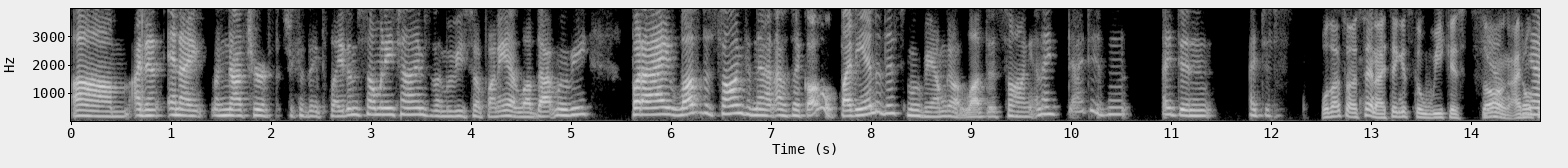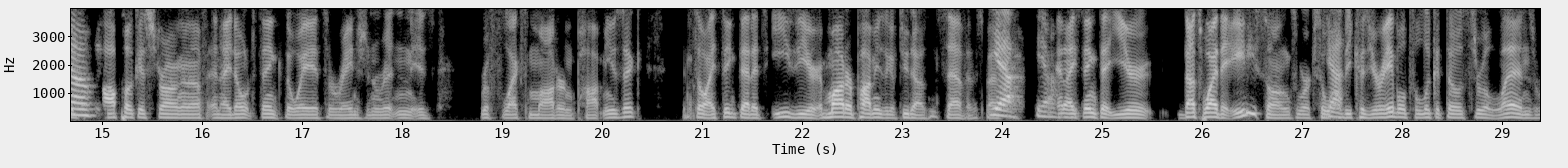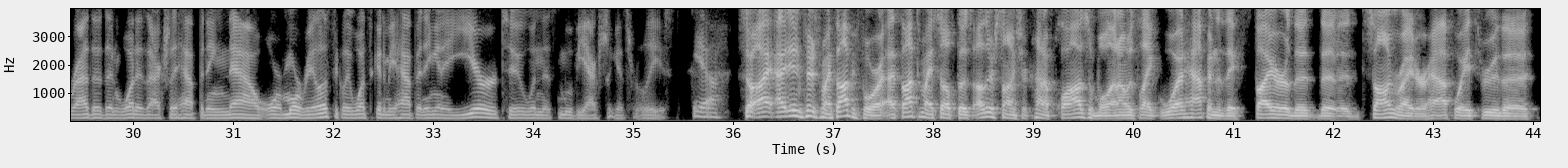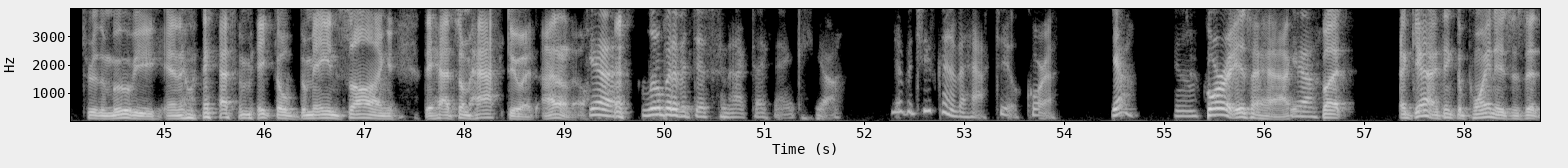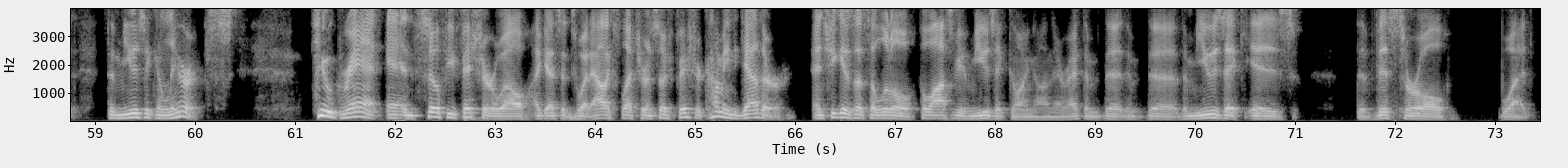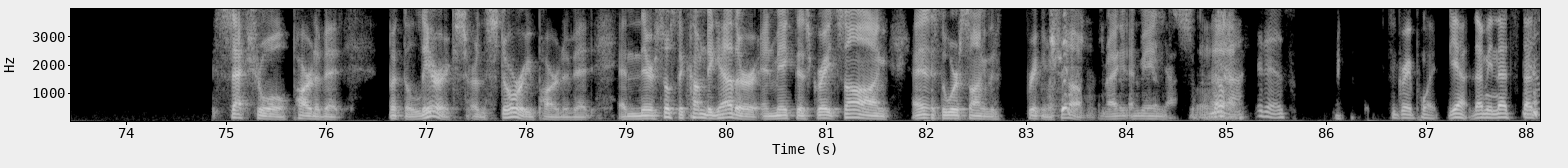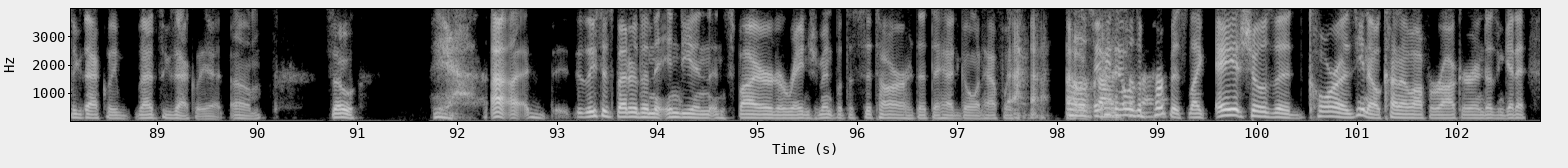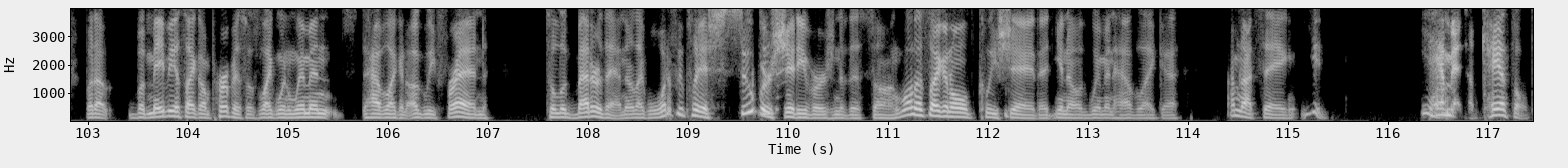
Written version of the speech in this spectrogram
Um, I didn't, and I, I'm not sure if it's because they play them so many times. The movie's so funny. I love that movie, but I love the songs in that. I was like, oh, by the end of this movie, I'm gonna love this song. And I, I didn't, I didn't, I just, Well, that's what I was saying. I think it's the weakest song. I don't Yeah. think the pop hook is strong enough, and I don't think the way it's arranged and written is reflects modern pop music. And so I think that it's easier modern pop music of 2007, especially. yeah, yeah, And I think that you're that's why the 80s songs work so Yeah. well because you're able to look at those through a lens rather than what is actually happening now, or more realistically, what's going to be happening in a year or two when this movie actually gets released. yeah. So I, I didn't finish my thought before. I thought to myself, those other songs are kind of plausible, and I was like, "What happened? Did they fire the the songwriter halfway through the through the movie, and then when they had to make the the main song? They had some hack do it. I don't know. Yeah, a little bit of a disconnect, I think. Yeah. Yeah, but she's kind of a hack too, Cora. Yeah. Know? Cora is a hack. Yeah. But again, I think the point is is that the music and lyrics. Hugh Grant and Sophie Fisher, well, I guess it's what Alex Fletcher and Sophie Fisher coming together, and she gives us a little philosophy of music going on there, right? The the the the music is the visceral, what sexual part of it, but the lyrics are the story part of it, and they're supposed to come together and make this great song, and it's the worst song the freaking show, right? I mean, it's, uh, Yeah, it is. It's a great point. Yeah, I mean that's that's exactly that's exactly it. Um, so yeah, I, I, at least it's better than the Indian inspired arrangement with the sitar that they had going halfway. through. Oh, Maybe God, that so was a purpose. Like a, it shows that Cora is you know kind of off a rocker and doesn't get it, but uh, but maybe it's like on purpose. It's like when women have like an ugly friend to look better than. They're like, well, what if we play a super shitty version of this song? Well, that's like an old cliche that you know women have like a. I'm not saying you. Damn it, I'm canceled.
